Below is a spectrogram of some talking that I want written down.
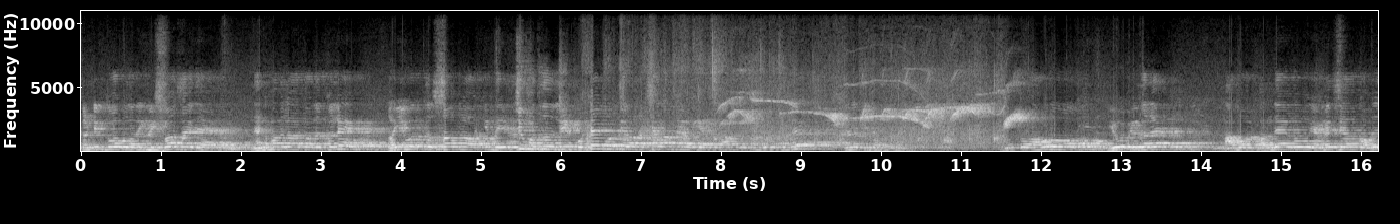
ಖಂಡಿತವಾಗೂ ನನಗೆ ವಿಶ್ವಾಸ ಇದೆ. ನೆನಮಂಗಲ ತಾಲೂಕಲ್ಲಿ ಐವತ್ತು ಸಾವಿರಕ್ಕಿಂತ ಹೆಚ್ಚು ಮತದಲ್ಲಿ ಕೊಟ್ಟೆ ಕೊಡ್ತಿರೋ ಲಕ್ಷಾಂತರ. ಇವತ್ತು ಅವರು ಯುವಕರಿದ್ದಾರೆ ನಾವು ತಂದೆಯವರು ಎಂ ಎಸ್ ಸಿ ಅವರು ಅವರೇ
